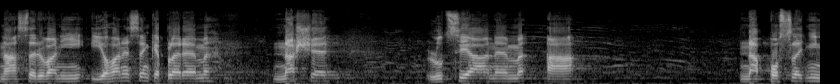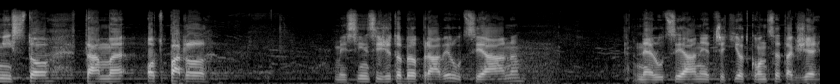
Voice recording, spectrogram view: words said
následovaný Johannesem Keplerem, naše Luciánem a na poslední místo tam odpadl, myslím si, že to byl právě Lucián, ne, Lucián je třetí od konce, takže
